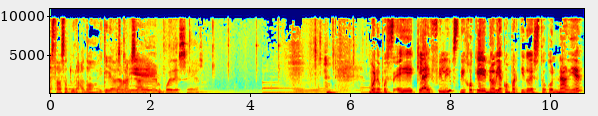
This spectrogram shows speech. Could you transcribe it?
estaba saturado y quería descansar. También puede ser. Bueno, pues eh, Clyde Phillips dijo que no había compartido esto con nadie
